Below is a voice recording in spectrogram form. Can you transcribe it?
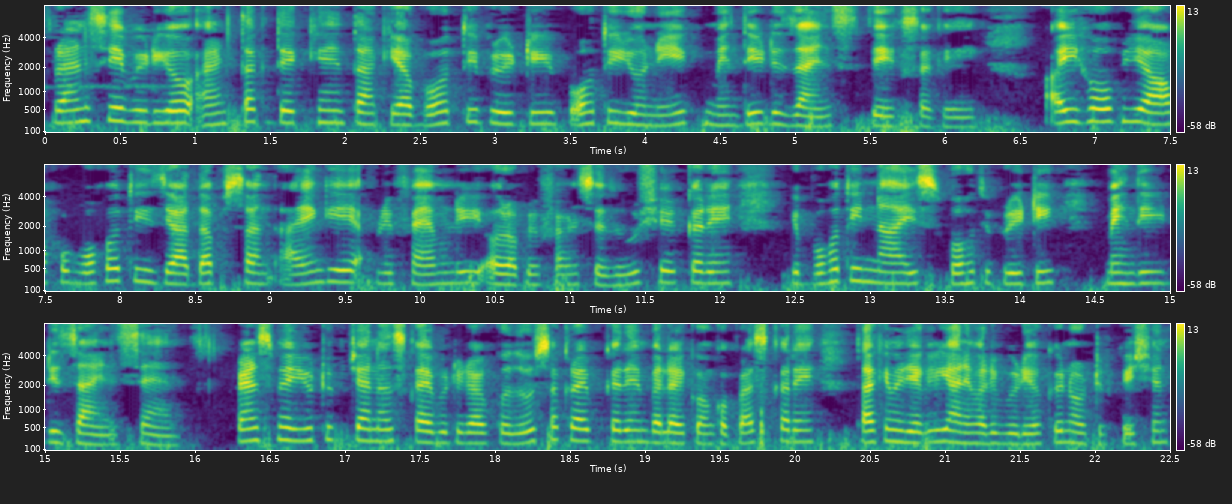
फ्रेंड्स, ये वीडियो एंड तक देखें ताकि आप बहुत ही प्रीटी बहुत ही यूनिक मेहंदी डिज़ाइंस देख सकें। आई होप ये आपको बहुत ही ज़्यादा पसंद आएँगे। अपनी फैमिली और अपने फ्रेंड्स से ज़रूर शेयर करें। ये बहुत ही नाइस बहुत ही प्रीटी मेहंदी डिज़ाइंस हैं। फ्रेंड्स मेरे YouTube channel sky beauty live को ज़रूर सब्सक्राइब करें बेल आइकॉन को प्रेस करें ताकि मेरी अगली आने वाली वीडियो के नोटिफिकेशन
